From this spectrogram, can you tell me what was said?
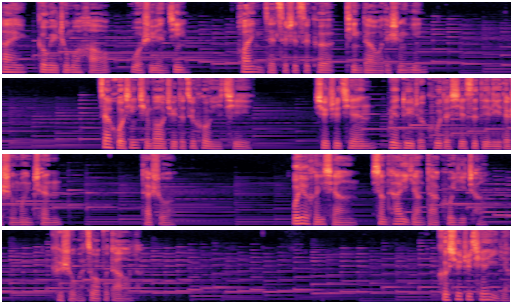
嗨，各位周末好，我是远近，欢迎你在此时此刻听到我的声音。在火星情报局的最后一期，薛之谦面对着哭得歇斯底里的沈梦辰，他说：“我也很想像他一样大哭一场，可是我做不到了。”和薛之谦一样。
